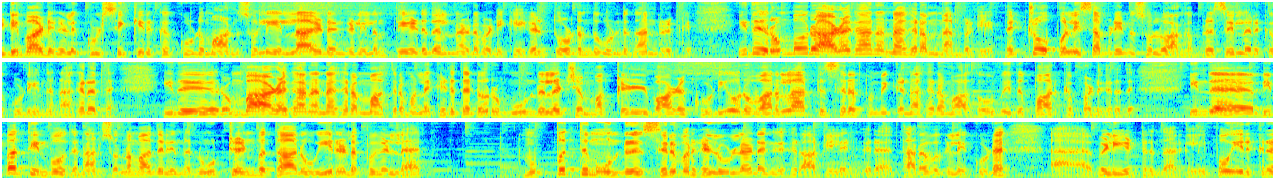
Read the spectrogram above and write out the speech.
இடிபாடுகளுக்குள் சிக்கியிருக்கக்கூடுமான்னு சொல்லி எல்லா இடங்களிலும் தேடுதல் நடவடிக்கை நடவடிக்கைகள் தொடர்ந்து கொண்டு தான் இருக்கு. இது ரொம்ப ஒரு அழகான நகரம் நண்பர்களே. பெட்ரோபொலிஸ் அப்படின்னு சொல்லுவாங்க. பிரசிலில் இருக்கக்கூடிய இந்த நகரத்தை. இது ரொம்ப அழகான நகரம் மாத்திரமல்ல கிட்டத்தட்ட ஒரு மூன்று லட்சம் மக்கள் வாழக்கூடிய ஒரு வரலாற்று சிறப்புமிக்க நகரமாகவும் இது பார்க்கப்படுகிறது. இந்த விபத்தின் போது நான் சொன்ன மாதிரி இந்த நூற்று எண்பத்தாறு உயிரிழப்புகளில் முப்பத்து மூன்று சிறுவர்கள் உள்ளடங்குகிறார்கள் என்கிற தரவுகளை கூட வெளியிட்டிருந்தார்கள். இப்போ இருக்கிற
